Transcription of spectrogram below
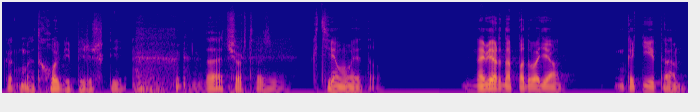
Как мы от хобби перешли. Да, черт возьми. К тему этого. Наверное, подводя какие-то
